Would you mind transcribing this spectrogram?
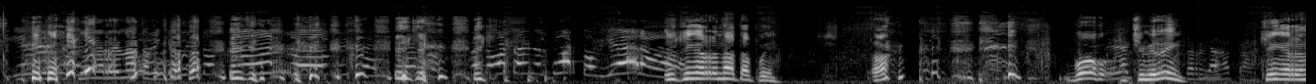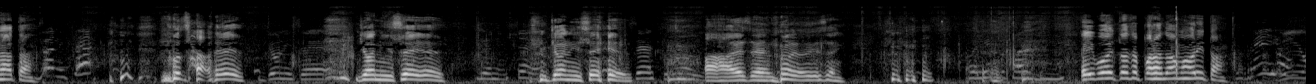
¿Quién es Renata? ¿Y, quién- y, quién- y- No y quién es Renata, pues? ¿Ah? ¿Vos, Chimirrín? ¿Quién es Renata? Yo ni sé. No sabes. Yo ni sé. Yo ni sé. eh. Yo ni sé. Yo ni sé. Es tu novio. Ajá, ese es el novio, dice. Abuelito, ¿sabes cómo es? Ey, vos entonces, ¿para dónde vamos ahorita? Río.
